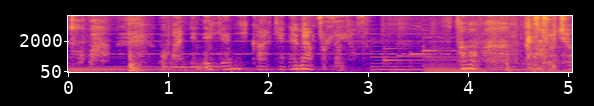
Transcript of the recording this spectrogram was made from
Tuğba, babaannen ellerini yıkarken hemen fırla yavrum. Tamam. Hadi çocuğum.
